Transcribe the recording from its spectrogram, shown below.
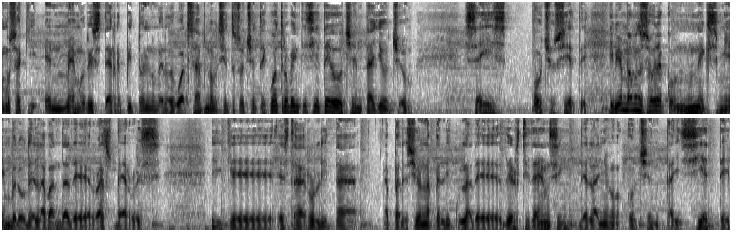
continuemos aquí en Memories. Te repito el número de WhatsApp 984 27 88 687. Y bien, vámonos ahora con un ex miembro de la banda de Raspberries y que esta rolita apareció en la película de Dirty Dancing del año 87.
